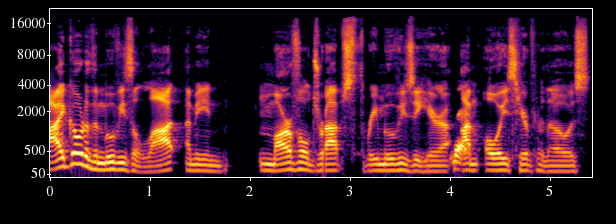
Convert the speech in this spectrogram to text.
I go to the movies a lot. I mean, Marvel drops three movies a year. Right. I'm always here for those.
